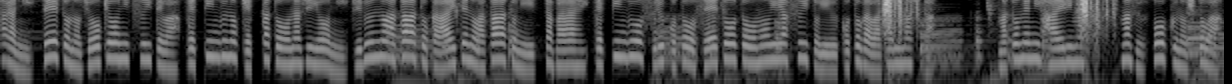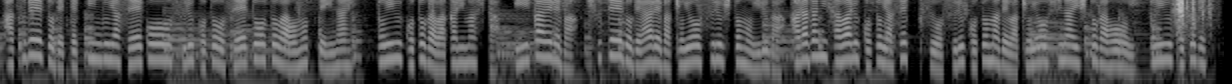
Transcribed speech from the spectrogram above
さらに、デートの状況については、ペッティングの結果と同じように、自分のアパートか相手のアパートに行った場合、ペッティングをすることを正当と思いやすいということが分かりました。まとめに入ります。まず、多くの人は、初デートでペッティングや成功をすることを正当とは思っていない、ということが分かりました。言い換えれば、キス程度であれば許容する人もいるが、体に触ることやセックスをすることまでは許容しない人が多い、ということです。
